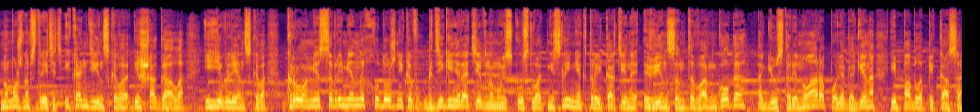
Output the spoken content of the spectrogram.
но можно встретить и Кандинского, и Шагала, и Явленского. Кроме современных художников, к дегенеративному искусству отнесли некоторые картины Винсента Ван Гога, Агюста Ренуара, Поля Гогена и Пабло Пикассо.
